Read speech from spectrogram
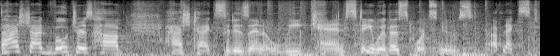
the hashtag Voters Hub, hashtag Citizen Weekend. Stay with us, Sports News. Up next.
